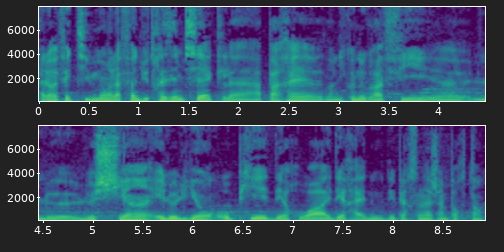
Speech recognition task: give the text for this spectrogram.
Alors effectivement, à la fin du XIIIe siècle, apparaît euh, dans l'iconographie euh, le, chien et le lion au pied des rois et des reines ou des personnages importants.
